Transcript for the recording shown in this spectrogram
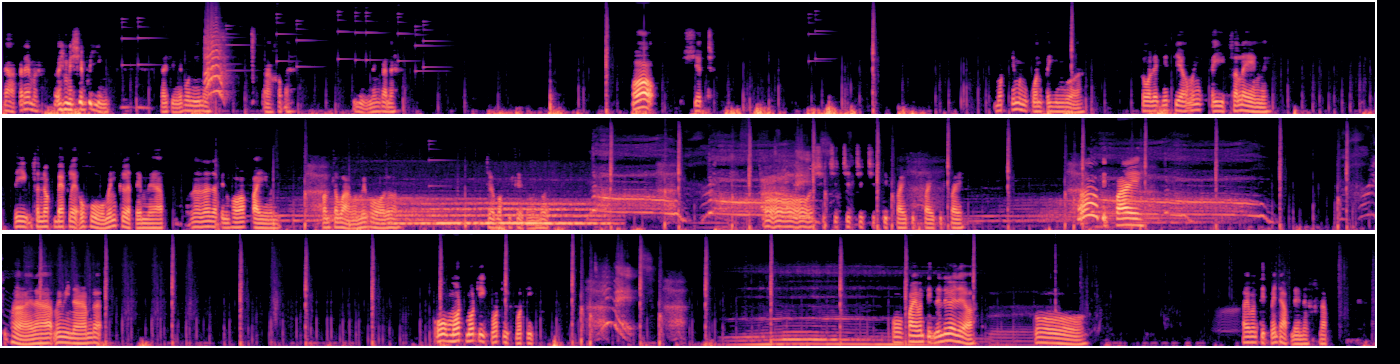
ดาบก็ได้มาเอ้ยไม่ใช่ผู้หญิงหมายถึงไอ้พวกนี้มาอ่าเข้าไปผู้หญิงนั่งกันนะโอ้ shit มดนี่มึงกวนตีนกว่า ตัวเล็กนิดเดียวแมันตีสแลงเลยตีสน็อกแบ็กเลยโอ้โหแมันเกิดเต็มเลยครับน่าน่าจะเป็นเพราะว่าไฟมันความสว่างมันไม่พอด้วยเจอบล็อกพิเศษของมันโอ้โอ้โอ้โอ้ชิดชิดชิดชิดชิดติดไฟติดไฟติดไฟอ้าวติดไฟชิบหายแล้วครับไม่มีน้ำด้วย โอ้มดมดอีกมดอีกมดอีกโอ้ไฟมันติดเรื่อยๆเลยเหรอโอ้ไฟมันติดไม่ดับเลยนะครับ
